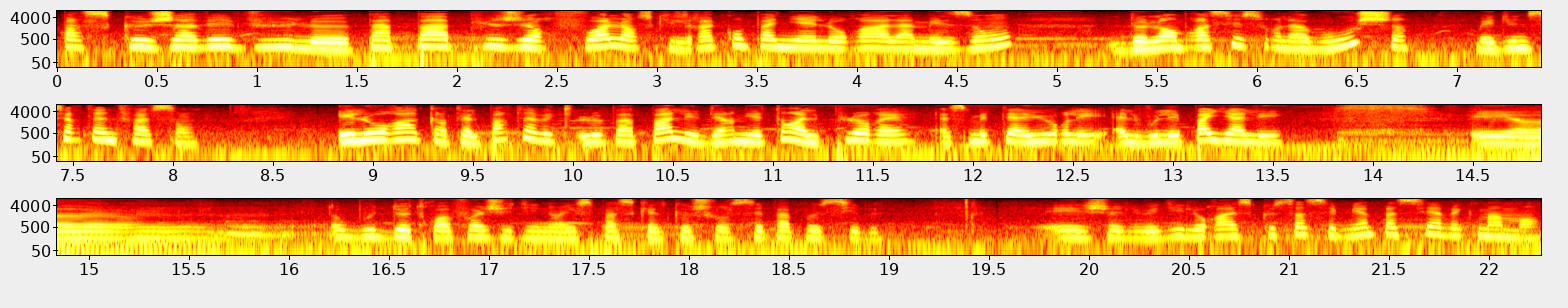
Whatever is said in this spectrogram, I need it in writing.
parce que j'avais vu le papa plusieurs fois lorsqu'il raccompagnait Laura à la maison de l'embrasser sur la bouche, mais d'une certaine façon. Et Laura, quand elle partait avec le papa, les derniers temps, elle pleurait, elle se mettait à hurler, elle voulait pas y aller. Et euh, au bout de deux, trois fois, j'ai dit non, il se passe quelque chose, c'est pas possible. Et je lui ai dit, Laura, est-ce que ça s'est bien passé avec maman?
